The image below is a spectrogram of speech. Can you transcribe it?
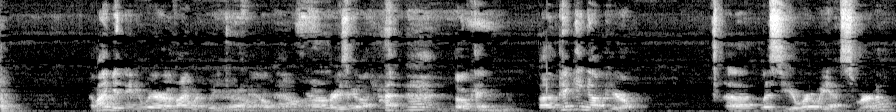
Am I getting anywhere if I went way too fast? Okay. Praise God. okay. Uh, picking up here, uh, let's see here. Where are we at? Smyrna?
